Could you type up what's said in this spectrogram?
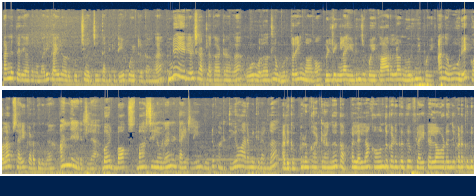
கண்ணு தெரியாதவங்க மாதிரி கையில ஒரு குச்சி வச்சு தட்டிக்கிட்டே போயிட்டு இருக்காங்க. இன்னும் ஏரியல் ஷாட்ல காட்டுறாங்க. ஊர் உலகத்துல ஒருத்தரையும் காணும். பில்டிங் எல்லாம் இடிஞ்சு போய் கார் எல்லாம் நொறுங்கி போய் அந்த ஊரே கொலாப்ஸ் ஆகி கிடக்குதுங்க. அந்த இடத்துல பேர்ட் பாக்ஸ் பார்சிலோனான்னு டைட்டிலையும் போட்டு படத்தையும் ஆரம்பிக்கிறாங்க. அதுக்கப்புறம் காட்டுறாங்க கப்பல் எல்லாம் கவுந்து கிடக்குது பிளைட் எல்லாம் உடைஞ்சு கிடக்குது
